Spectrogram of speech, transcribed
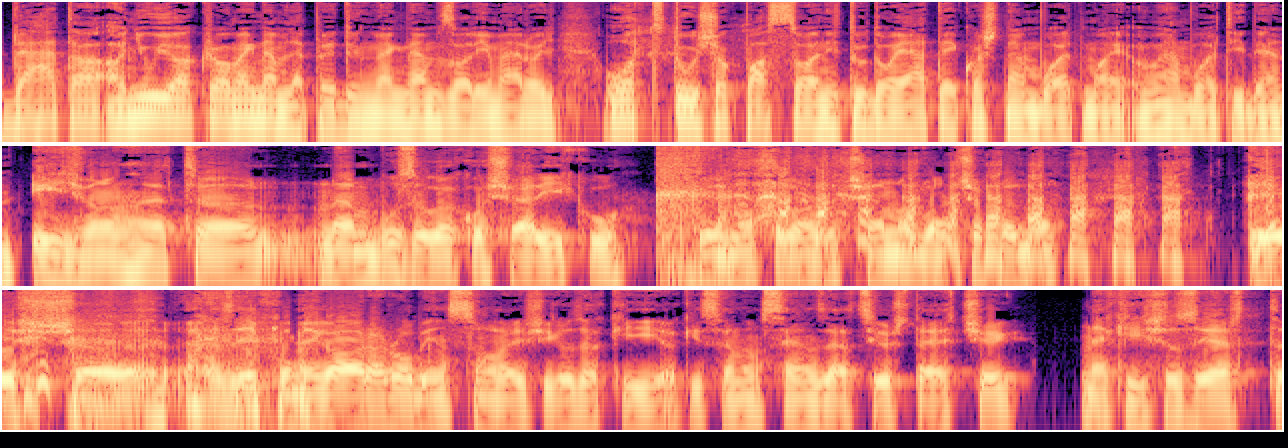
De hát a, a New Yorkról meg nem lepődünk meg, nem Zoli, mert hogy ott túl sok passzolni tudó játékos nem volt, ma, nem volt idén. Így van, hát nem buzog a kosár IQ, finoman fogalmazott sem abban a csapatban. És ez egyébként még arra Robinsonra is igaz, aki, aki szerintem szenzációs tehetség neki is azért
